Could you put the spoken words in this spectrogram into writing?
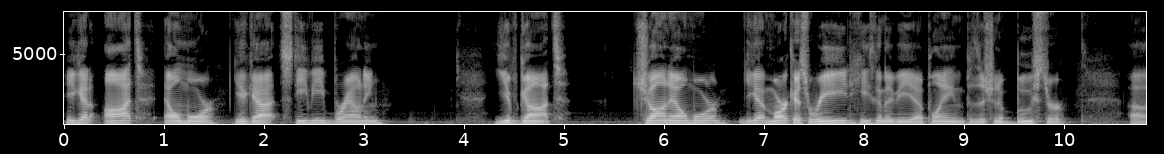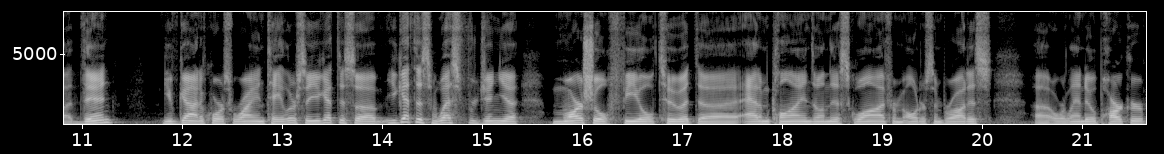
you got Ot Elmore, you got Stevie Browning, you've got Jon Elmore, you got Marcus Reed. He's going to be uh, playing the position of booster. Uh, then you've got, of course, Ryan Taylor. So you get this, uh, you get this West Virginia Marshall feel to it. Uh, Adam Klein's on this squad from Alderson Broaddus. Uh, Orlando Parker,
